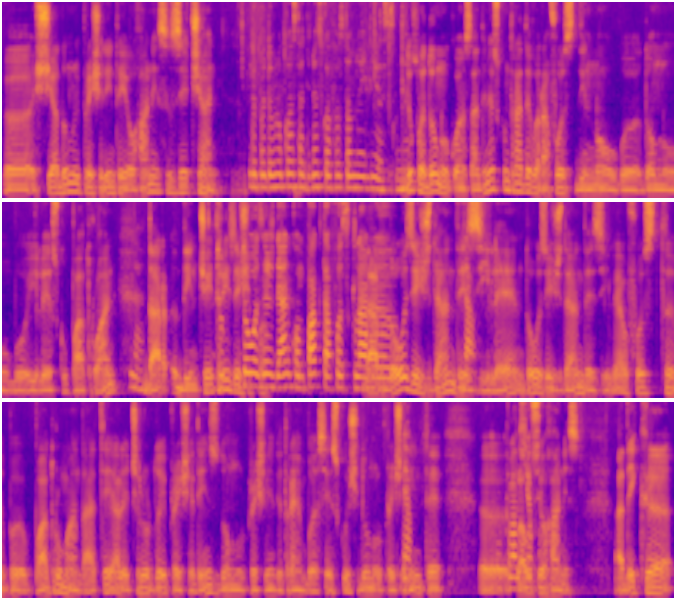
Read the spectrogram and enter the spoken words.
uh, și a domnului președinte Iohannis 10 ani. După domnul Constantinescu a fost domnul Iliescu. După așa? domnul Constantinescu, într-adevăr, a fost din nou domnul Iliescu patru ani, da. dar din cei 30 20 de ani compact a fost clar. Dar 20 de ani de da. zile, 20 de ani de zile au fost bă, patru mandate ale celor doi președinți, domnul președinte Traian Băsescu și domnul președinte da. Uh, Claus, Claus Iohannis. Adică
